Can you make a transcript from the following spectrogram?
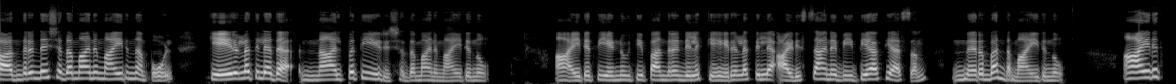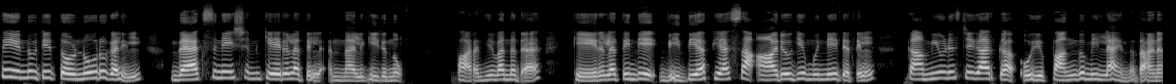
പന്ത്രണ്ട് ശതമാനമായിരുന്നപ്പോൾ കേരളത്തിലത് നാൽപ്പത്തിയേഴ് ശതമാനമായിരുന്നു. ആയിരത്തി എണ്ണൂറ്റി പന്ത്രണ്ടിൽ കേരളത്തിലെ അടിസ്ഥാന വിദ്യാഭ്യാസം നിർബന്ധമായിരുന്നു. ആയിരത്തി എണ്ണൂറ്റി തൊണ്ണൂറുകളിൽ വാക്സിനേഷൻ കേരളത്തിൽ നൽകിയിരുന്നു. പറഞ്ഞു വന്നത് കേരളത്തിന്റെ വിദ്യാഭ്യാസ ആരോഗ്യ മുന്നേറ്റത്തിൽ കമ്മ്യൂണിസ്റ്റുകാർക്ക് ഒരു പങ്കുമില്ല എന്നതാണ്.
